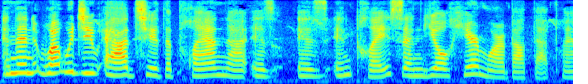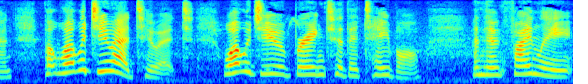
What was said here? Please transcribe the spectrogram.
And then what would you add to the plan that is is in place and you'll hear more about that plan. But what would you add to it? What would you bring to the table? And then finally,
